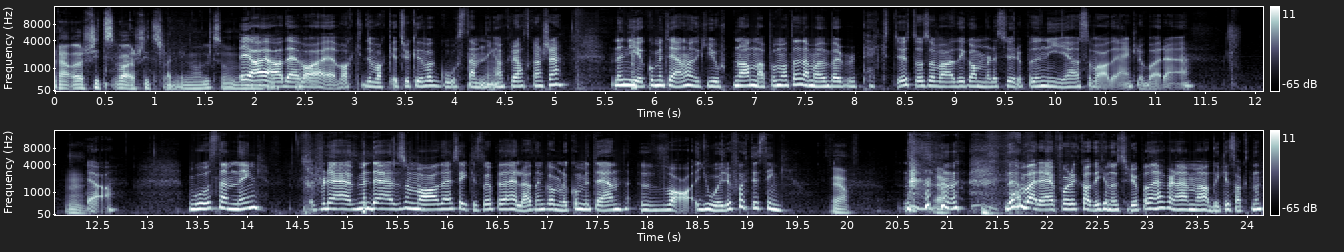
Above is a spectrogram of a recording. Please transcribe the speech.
Ja, og skits, var det skittslenging òg, liksom ja, ja, det var, var, det var, jeg tror ikke det var god stemning akkurat, kanskje. Den nye komiteen hadde ikke gjort noe annet, på en måte. De hadde bare blitt pekt ut, og så var de gamle sure på de nye, og så var det egentlig bare Ja. God stemning. For det, men det som var det sykeste oppi det hele, at den gamle komiteen var, gjorde jo faktisk ting. Ja. Det er bare, Folk hadde ikke noe tro på det, for de hadde ikke sagt noe.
